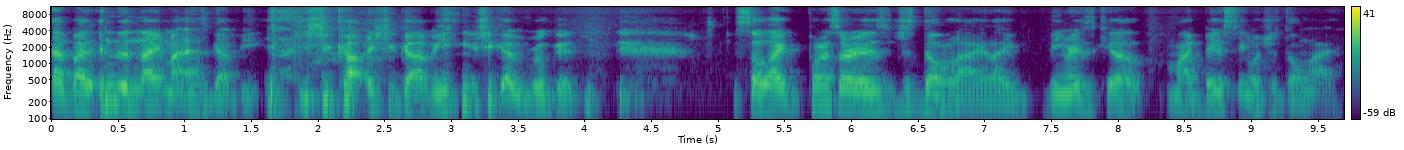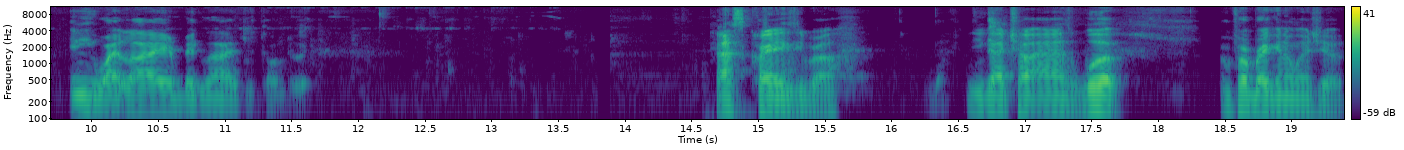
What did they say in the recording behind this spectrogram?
by the end of the night, my ass got beat. she got she got me. She got me real good. So like, point of story is just don't lie. Like being raised as a kid, my biggest thing was just don't lie. Any white lie or big lie, just don't do it. That's crazy, bro. You got your ass whooped for breaking the windshield.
